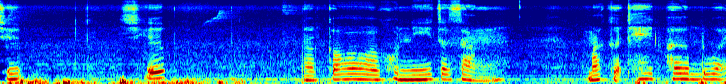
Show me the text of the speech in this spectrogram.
ชึบชึบแล้วก็คนนี้จะสั่งมะเขือเทศเพิ่มด้วย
